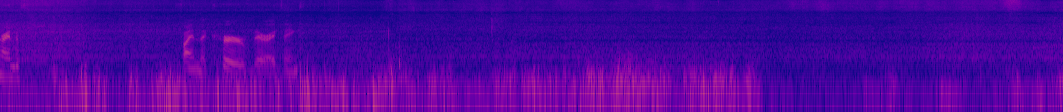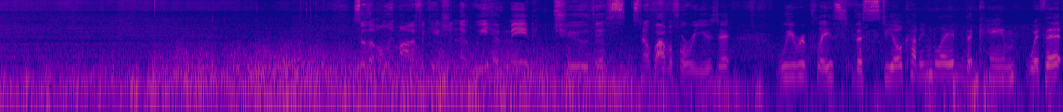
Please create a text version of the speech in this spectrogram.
trying to find the curve there, I think. So the only modification that we have made to this snowplow before we used it, we replaced the steel cutting blade that came with it.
